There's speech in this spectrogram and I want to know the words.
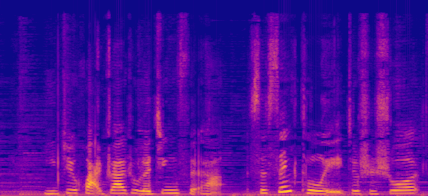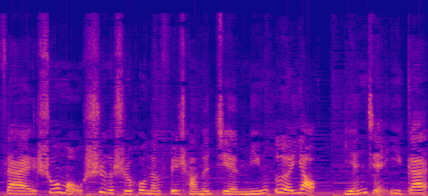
一句话抓住了精髓哈 ，succinctly 就是说在说某事的时候呢，非常的简明扼要、言简意赅。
